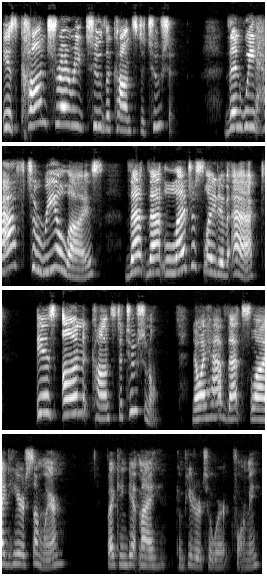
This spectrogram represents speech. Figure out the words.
is contrary to the Constitution, then we have to realize that that legislative act is unconstitutional. Now, I have that slide here somewhere, if I can get my computer to work for me.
